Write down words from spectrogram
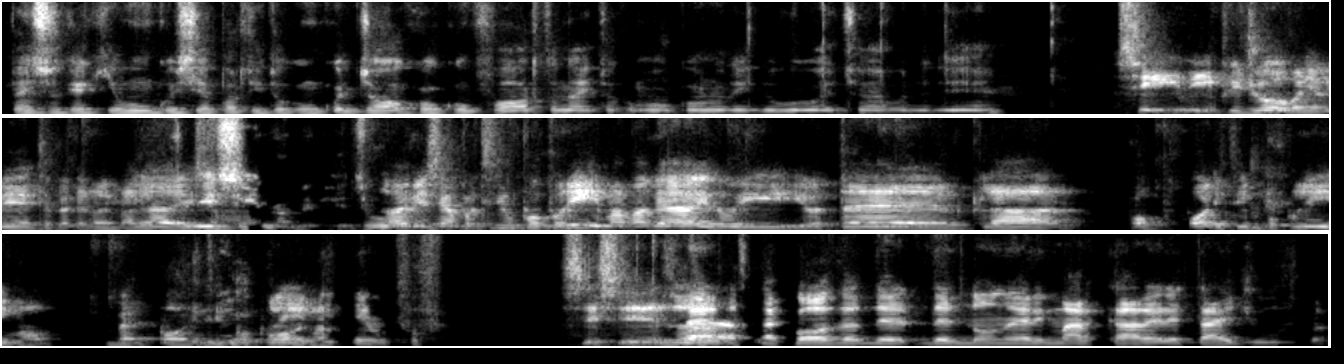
penso che chiunque sia partito con quel gioco o con Fortnite o comunque uno dei due, cioè, voglio dire... Sì, i più giovani ovviamente, perché noi magari... Sì, siamo- sì, Noi siamo partiti un po' prima, magari noi, io, te, Clan, un po', un po' di tempo prima, un bel po' di tempo prima. di tempo. Sì, sì, esatto. sta cosa del, del non rimarcare l'età è giusta.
